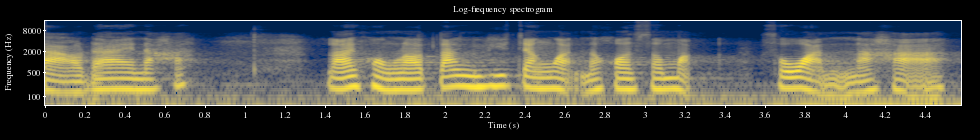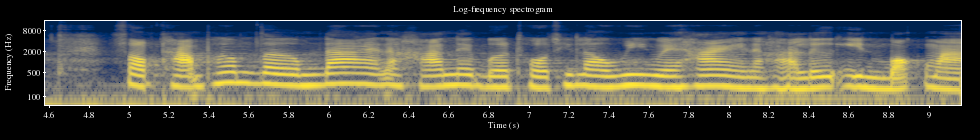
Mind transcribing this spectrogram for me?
ดาวได้นะคะ ร้านของเราตั้งอยู่ที่จังหวัดนครสมสวรรค์นะคะ สอบถามเพิ่มเติมได้นะคะ ในเบอร์โทรที่เราวิ่งไว้ให้นะคะ หรืออินบ็อกมา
